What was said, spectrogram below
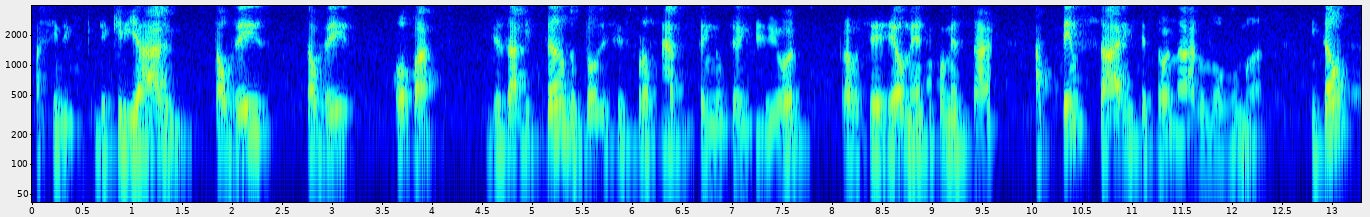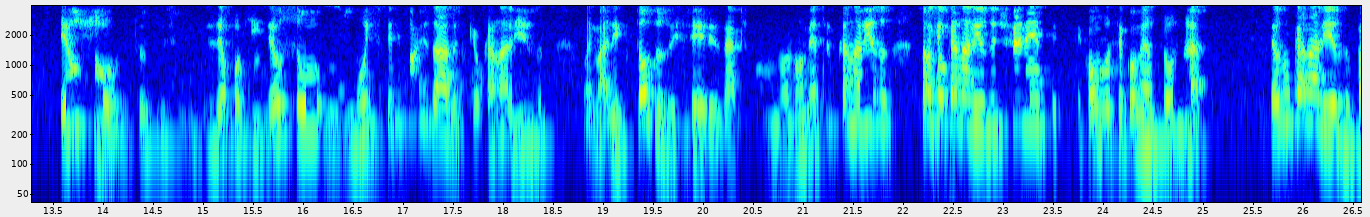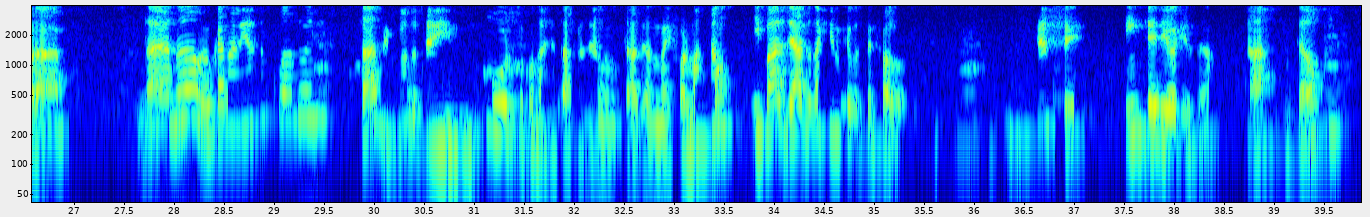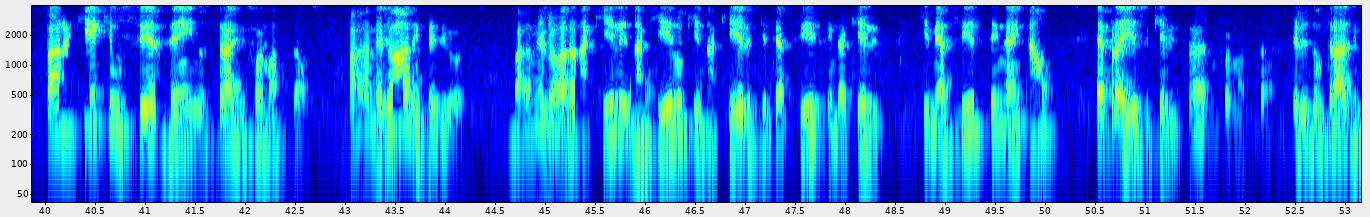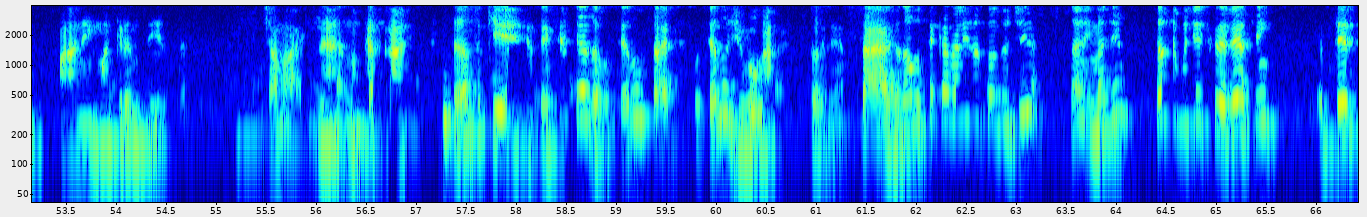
assim, de, de criar, talvez, talvez, opa, desabitando todos esses processos que tem no teu interior, para você realmente começar a pensar em se tornar um novo humano. Então, eu sou, dizer um pouquinho, eu sou muito espiritualizado, porque eu canalizo. Mãe Maria, todos os seres, né? Normalmente eu canalizo, só que eu canalizo diferente. E como você comentou, né? Eu não canalizo para. Não, não, eu canalizo quando eles, sabe? Quando tem um curso, quando a gente está trazendo uma informação, e baseado naquilo que você falou. Perfeito. Interiorizando, tá? Então, para que, que um ser vem e nos traz informação? para melhora interior, para melhora daquilo, daquilo que, daqueles que te assistem, daqueles que me assistem, né? Então, é para isso que eles trazem informação. Eles não trazem para nenhuma grandeza, jamais, né? Nunca trazem. Tanto que, eu tenho certeza, você não sai, você não divulga suas mensagens, não, você canaliza todo dia, né? Imagina. Então, você podia escrever assim, ter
